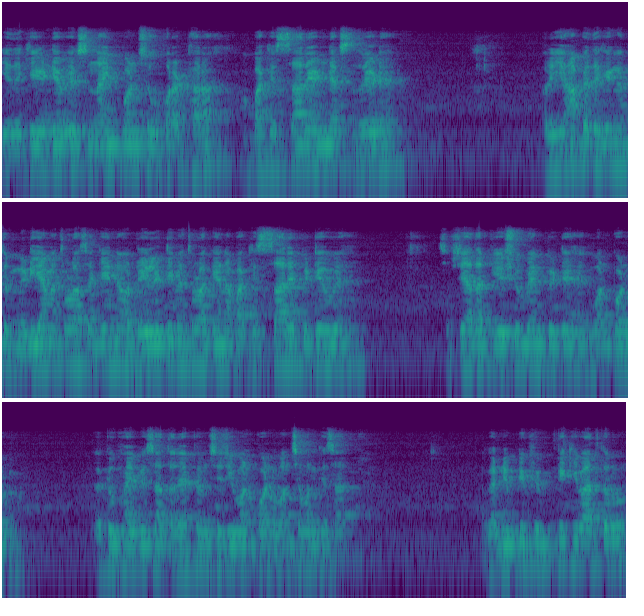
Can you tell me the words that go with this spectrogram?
ये देखिए इंडिया विक्स नाइन पॉइंट से ऊपर 18 बाकी सारे इंडेक्स रेड है। और यहाँ पे देखेंगे तो मीडिया में थोड़ा सा गेन है और रियलिटी में थोड़ा गेन है, बाकी सारे पिटे हुए हैं। सबसे ज़्यादा पीएसयू बैंक पिटे हैं वन पॉइंट के साथ और F M C G one point one seven के साथ। अगर निफ्टी फिफ्टी की बात करूँ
